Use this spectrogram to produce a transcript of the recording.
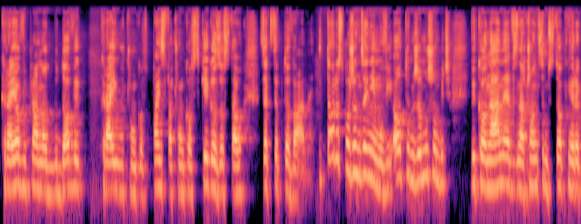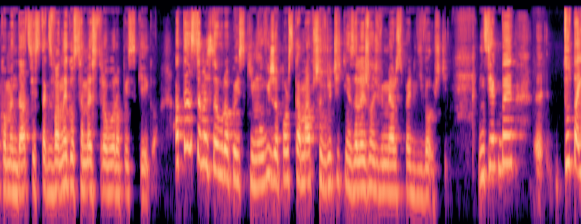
Krajowy Plan Odbudowy kraju państwa członkowskiego został zaakceptowany. I to rozporządzenie mówi o tym, że muszą być wykonane w znaczącym stopniu rekomendacje z tak zwanego semestru europejskiego. A ten semestr europejski mówi, że Polska ma przywrócić niezależność wymiaru sprawiedliwości. Więc jakby e, tutaj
